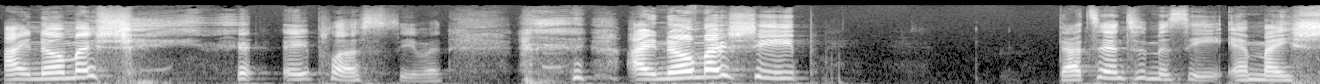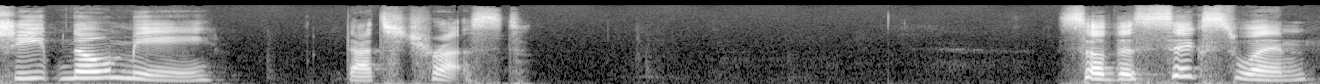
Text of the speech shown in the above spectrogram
I know my sheep. A plus, Stephen. I know my sheep that's intimacy. And my sheep know me. That's trust. So the sixth one,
